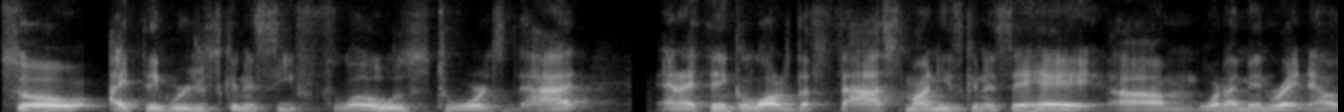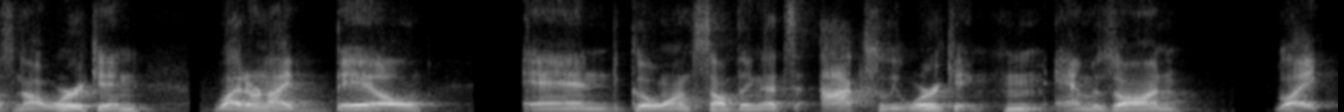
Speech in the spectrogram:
So I think we're just going to see flows towards that. And I think a lot of the fast money is going to say, hey, um, what I'm in right now is not working. Why don't I bail and go on something that's actually working? Hmm, Amazon, like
